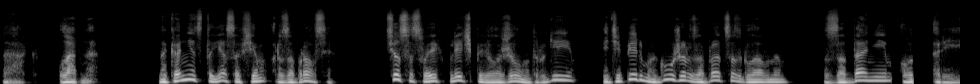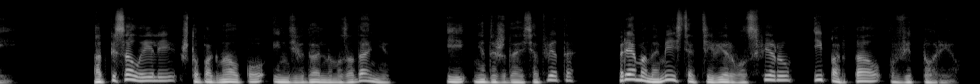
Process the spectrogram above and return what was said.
Так, ладно. Наконец-то я совсем разобрался. Все со своих плеч переложил на другие, и теперь могу уже разобраться с главным — с заданием от Реи. Отписал Эли, что погнал по индивидуальному заданию, и, не дожидаясь ответа, прямо на месте активировал сферу и портал в Виторию.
